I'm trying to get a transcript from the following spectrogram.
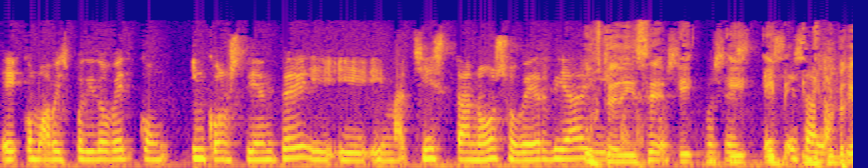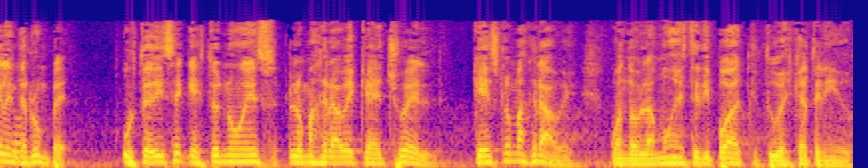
eh, como habéis podido ver, con inconsciente y, machista, ¿no? Soberbia. Usted dice, pues, pues disculpe que le interrumpe, usted dice que esto no es lo más grave que ha hecho él. ¿Qué es lo más grave cuando hablamos de este tipo de actitudes que ha tenido?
